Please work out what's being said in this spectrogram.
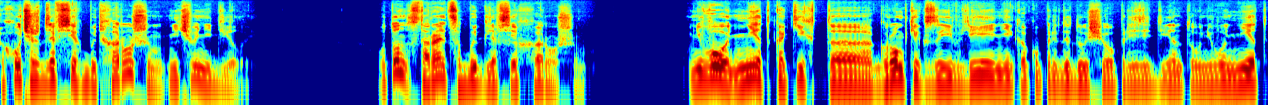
хочешь для всех быть хорошим, ничего не делай. Вот он старается быть для всех хорошим у него нет каких-то громких заявлений, как у предыдущего президента, у него нет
